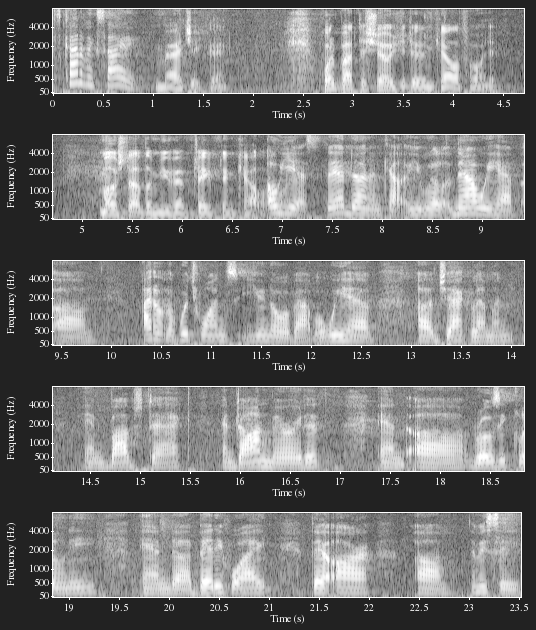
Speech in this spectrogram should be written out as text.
it's kind of exciting. Magic, then. What about the shows you did in California? Most of them you have taped in California. Oh, yes, they're done in California. Well, now we have, um, I don't know which ones you know about, but we have uh, Jack Lemmon and Bob Stack and Don Meredith and uh, Rosie Clooney and uh, Betty White. There are, um, let me see,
